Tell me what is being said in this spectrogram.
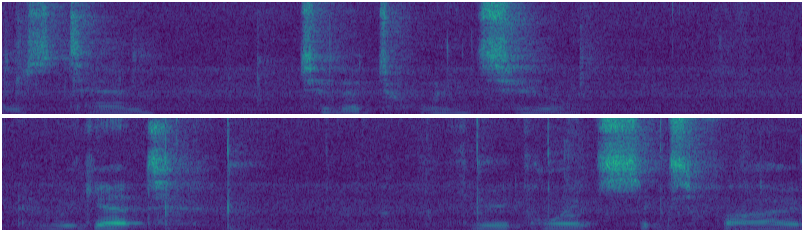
times 10 to the 22. And we get 3.65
